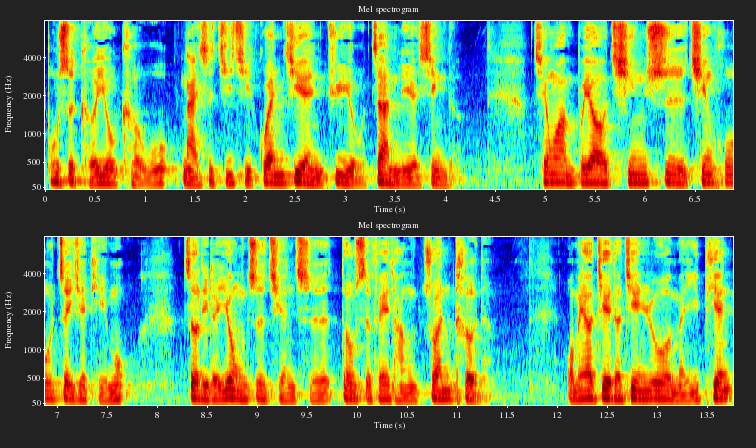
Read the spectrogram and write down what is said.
不是可有可无，乃是极其关键、具有战略性的。千万不要轻视、轻忽这些题目。这里的用字遣词都是非常专特的。我们要借着进入每一篇，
